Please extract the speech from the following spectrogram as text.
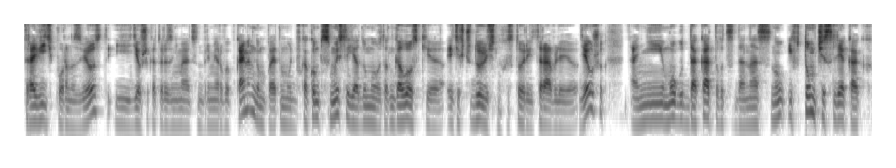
травить порнозвезд и девушек, которые занимаются, например, вебкамингом, поэтому в каком-то смысле, я думаю, вот отголоски этих чудовищных историй травли девушек, они могут докатываться до нас, ну и в том числе как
